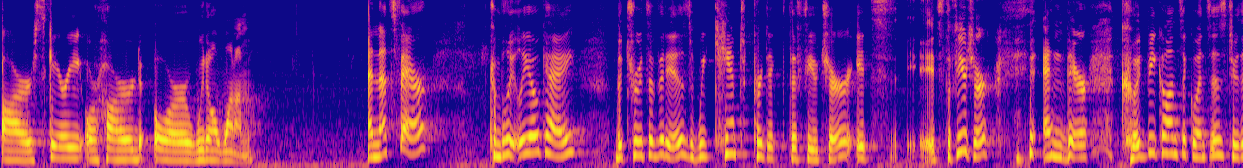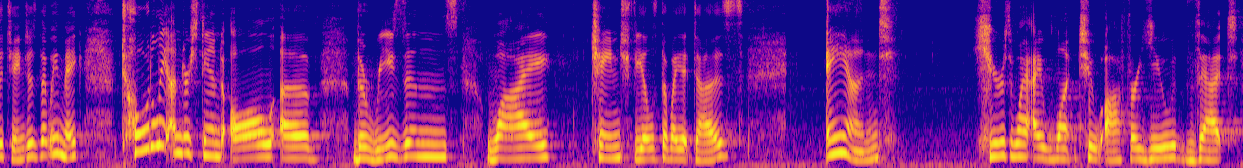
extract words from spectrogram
are scary or hard or we don't want them. And that's fair completely okay. The truth of it is we can't predict the future. It's it's the future and there could be consequences to the changes that we make. Totally understand all of the reasons why change feels the way it does. And here's why I want to offer you that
